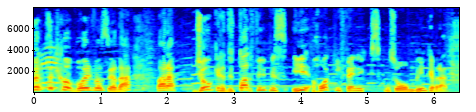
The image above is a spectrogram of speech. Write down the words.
Quantos robôs você dá para Joker, de Todd Phillips e Joaquin Phoenix com seu ombrinho quebrado?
